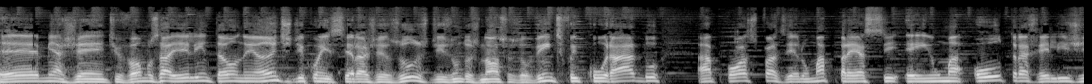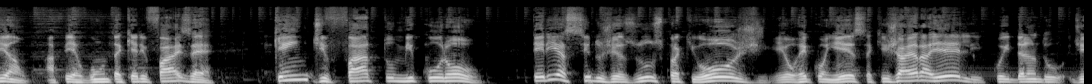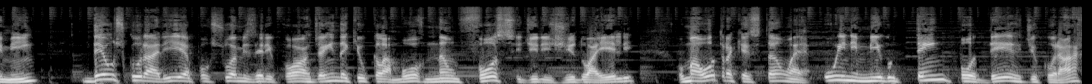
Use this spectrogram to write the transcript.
É, minha gente, vamos a ele então, né? Antes de conhecer a Jesus, diz um dos nossos ouvintes, fui curado após fazer uma prece em uma outra religião. A pergunta que ele faz é: quem de fato me curou? Teria sido Jesus para que hoje eu reconheça que já era ele cuidando de mim? Deus curaria por sua misericórdia, ainda que o clamor não fosse dirigido a ele? Uma outra questão é: o inimigo tem poder de curar?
